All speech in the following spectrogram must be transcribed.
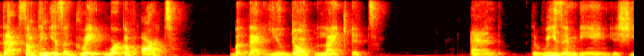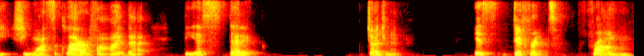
that something is a great work of art, but that you don't like it. And the reason being is she, she wants to clarify that the aesthetic judgment is different from,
